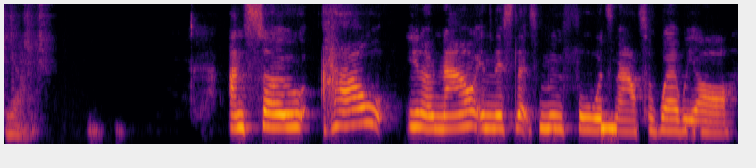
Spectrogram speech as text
Yeah. And so, how you know, now in this, let's move forwards mm. now to where we are,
